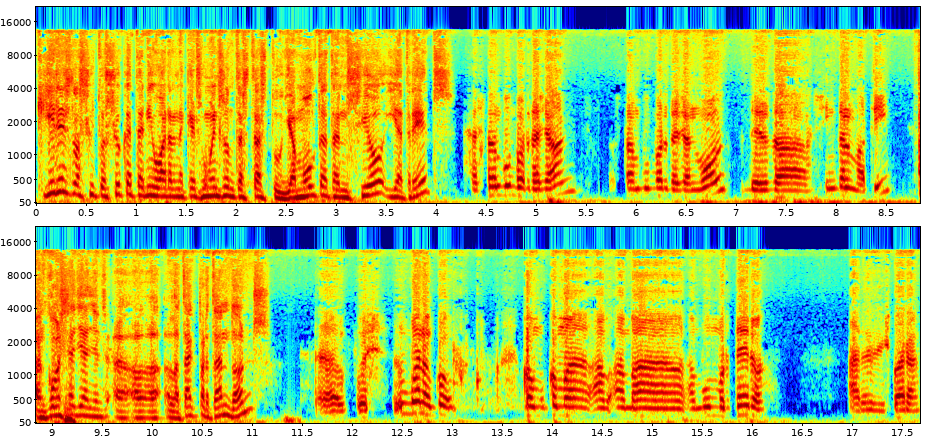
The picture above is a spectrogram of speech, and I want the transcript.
Quina és la situació que teniu ara en aquests moments on estàs tu? Hi ha molta tensió? Hi ha trets? Estan bombardejant, estan bombardejant molt, des de 5 del matí. Han començat ja a a- a- a- l'atac, per tant, doncs? Eh, pues, bueno, com, com, com a, amb, amb, amb un mortero. Ara es disparen.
